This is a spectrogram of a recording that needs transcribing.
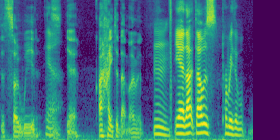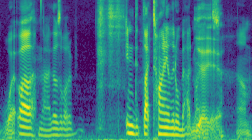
it's so weird. Yeah. It's- yeah. I hated that moment. Mm, yeah, that that was probably the wor- well. No, there was a lot of in like tiny little bad moments. Yeah, yeah, yeah. Um,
